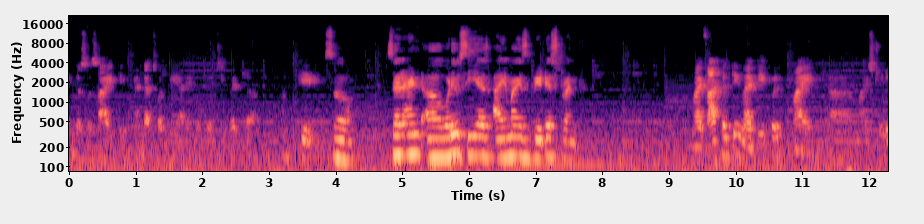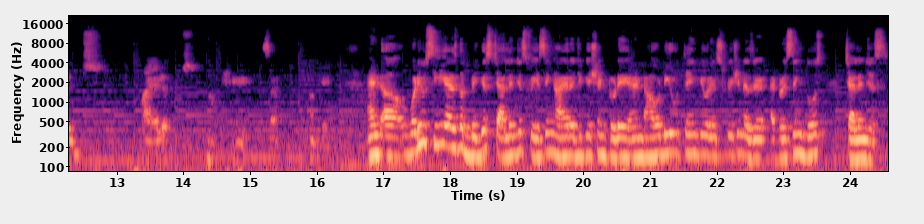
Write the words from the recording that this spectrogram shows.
in the society, and that's what we are able to achieve it. okay, so sir, and what do you see as IMI's greatest strength? My faculty, my people, my my students, my alumnus. Okay, sir. Okay. And uh, what do you see as the biggest challenges facing higher education today, and how do you think your institution is addressing those challenges?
